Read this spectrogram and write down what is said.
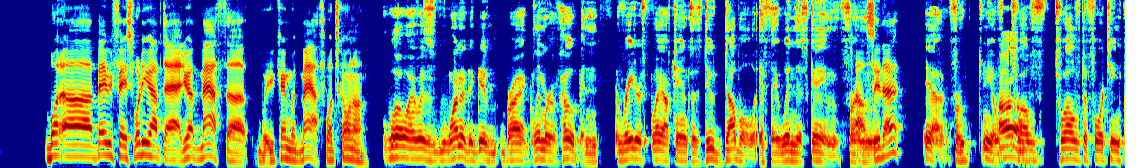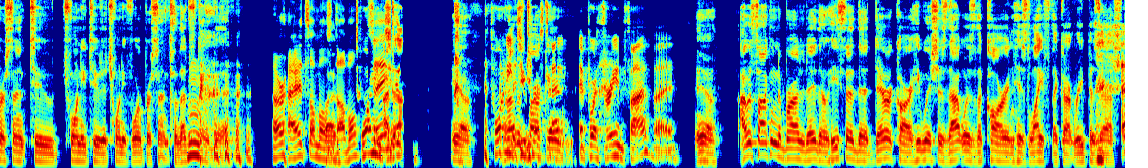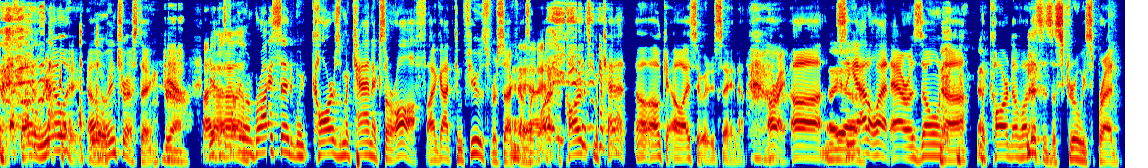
What uh babyface, what do you have to add? You have math. Uh you came with math. What's going on? Well, I was wanted to give Brian a glimmer of hope and the Raiders playoff chances do double if they win this game from I'll oh, see that? Yeah, from you know oh. 12, 12 to 14% to 22 to 24%. So that's still good. All right, it's almost but double. 22. Yeah. 22% if we're 3 and 5. I, yeah. I was talking to Brad today, though. He said that Derek Carr, he wishes that was the car in his life that got repossessed. oh, really? Oh, yeah. interesting. Yeah. Uh, yeah, it's funny when Bryce said when cars mechanics are off, I got confused for a second. Yeah, I was like, what? Cars mechanic? Oh, okay. Oh, I see what you're saying now. All right. Uh, uh, Seattle at Arizona. the Cardinals. Well, this is a screwy spread,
